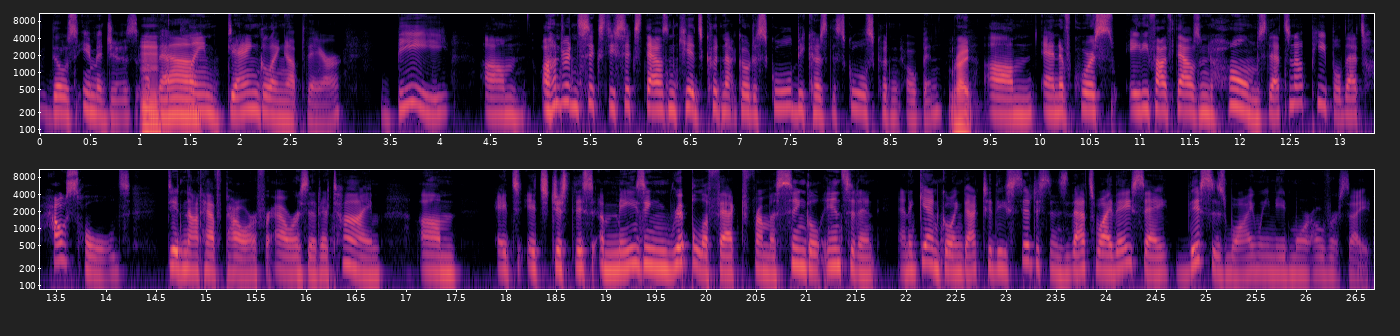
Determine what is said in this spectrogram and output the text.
those images of Mm. that Yeah. plane dangling up there. B, um, 166,000 kids could not go to school because the schools couldn't open. Right. Um, and of course, 85,000 homes, that's not people, that's households, did not have power for hours at a time. Um, it's, it's just this amazing ripple effect from a single incident. And again, going back to these citizens, that's why they say this is why we need more oversight.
